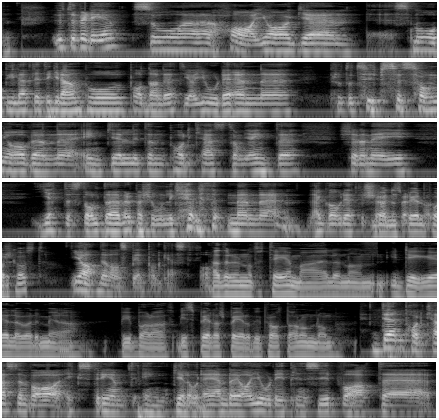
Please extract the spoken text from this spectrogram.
Utöver det så eh, har jag eh, småbildat lite grann på poddandet. Jag gjorde en eh, prototypsäsong av en enkel liten podcast som jag inte känner mig jättestolt över personligen. Men jag gav det ett försök. Var det en spelpodcast? Ja, det var en spelpodcast. Hade du något tema eller någon idé eller var det mera vi bara vi spelar spel och vi pratar om dem? Den podcasten var extremt enkel och det enda jag gjorde i princip var att eh,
